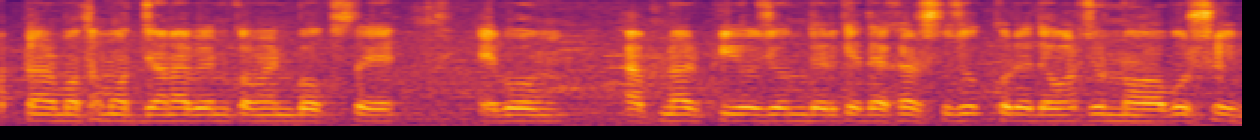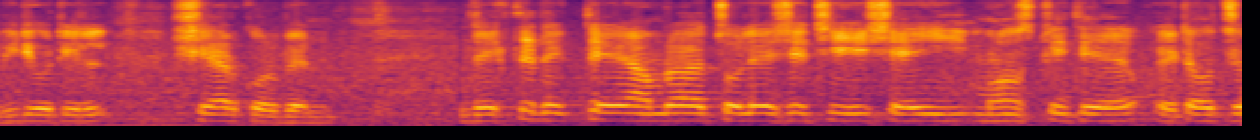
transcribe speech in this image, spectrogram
আপনার মতামত জানাবেন কমেন্ট বক্সে এবং আপনার প্রিয়জনদেরকে দেখার সুযোগ করে দেওয়ার জন্য অবশ্যই ভিডিওটি শেয়ার করবেন। দেখতে দেখতে আমরা চলে এসেছি সেই মঞ্চটিতে এটা হচ্ছে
